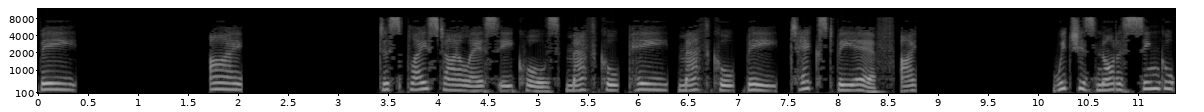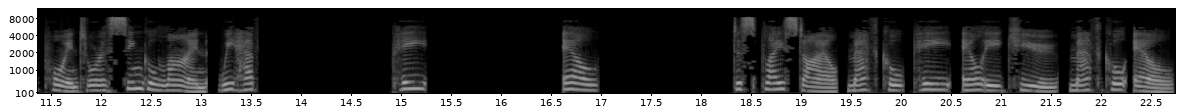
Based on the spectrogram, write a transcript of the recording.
B I display style S equals mathcal P mathcal B text BF I which is not a single point or a single line, we have P L display style mathcal P LEQ mathcal L.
